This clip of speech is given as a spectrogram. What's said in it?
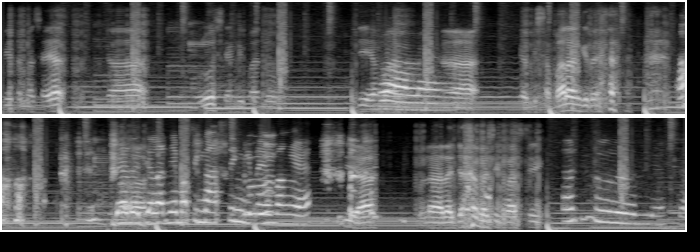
Tapi teman saya enggak lulus yang di Bandung. Jadi emang nggak nggak bisa bareng gitu ya Udah ada jalannya masing-masing gitu ya Bang ya. iya benar Udah ada jalan masing-masing. Aduh, luar biasa.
